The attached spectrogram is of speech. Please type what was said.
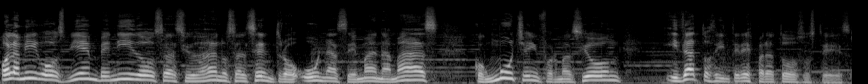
Hola amigos, bienvenidos a Ciudadanos al Centro, una semana más con mucha información y datos de interés para todos ustedes.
